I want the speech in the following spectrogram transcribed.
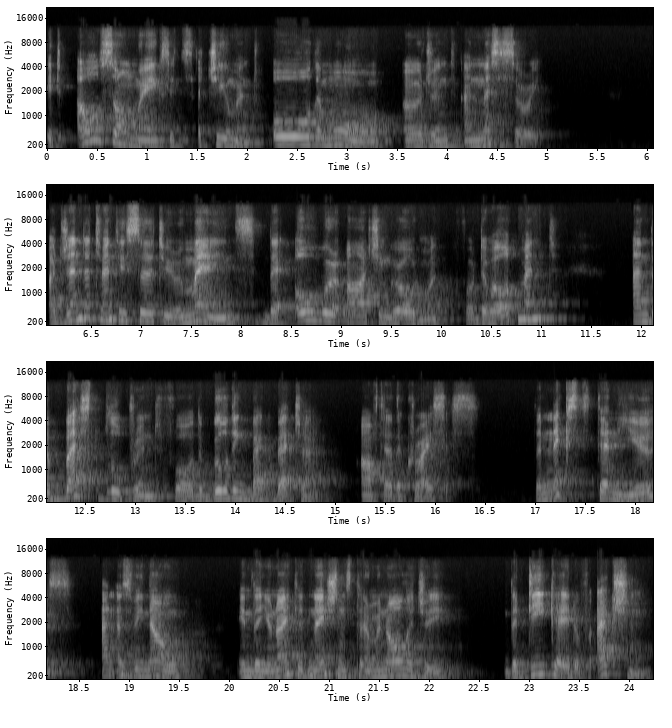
it also makes its achievement all the more urgent and necessary. Agenda 2030 remains the overarching roadmap for development and the best blueprint for the building back better after the crisis. The next 10 years, and as we know in the United Nations terminology, the decade of action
